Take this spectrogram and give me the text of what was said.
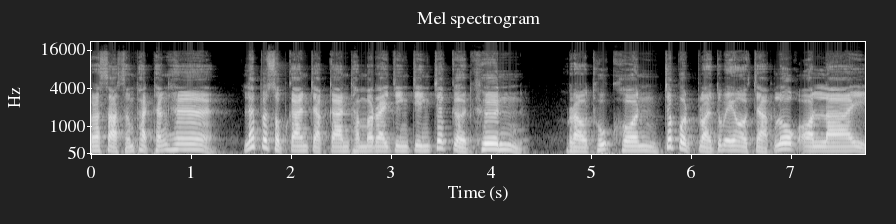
ประสาทสัมผัสทั้ง 5 และประสบการณ์จากการทำอะไรจริง ๆ จะเกิดขึ้น เราทุกคนจะปลดปล่อยตัวเองออกจากโลกออนไลน์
